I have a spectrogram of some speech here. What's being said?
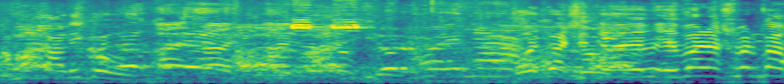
জমাতাল, অটো। এবার আসবেন কা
